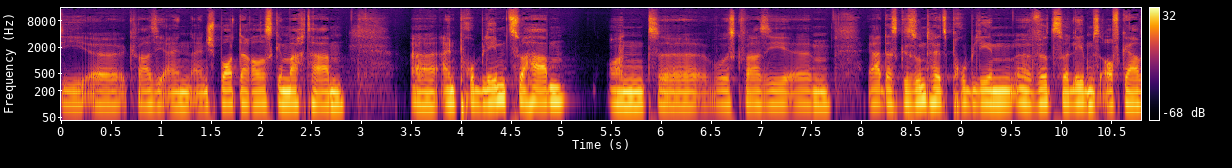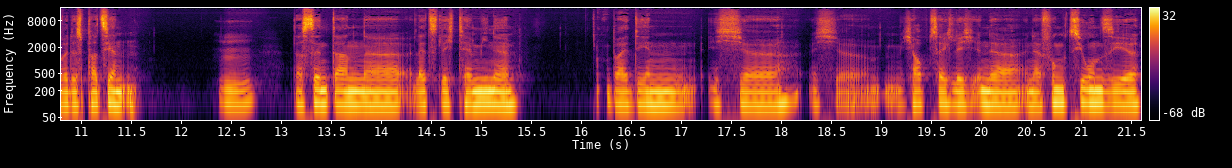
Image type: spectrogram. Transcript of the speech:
die äh, quasi einen, einen Sport daraus gemacht haben, äh, ein Problem zu haben und äh, wo es quasi, ähm, ja, das Gesundheitsproblem äh, wird zur Lebensaufgabe des Patienten. Das sind dann äh, letztlich Termine, bei denen ich, äh, ich äh, mich hauptsächlich in der, in der Funktion sehe,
